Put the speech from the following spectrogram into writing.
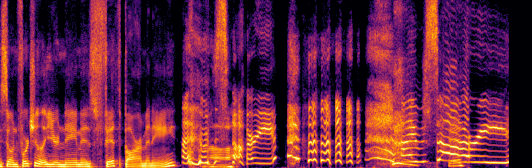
so unfortunately, your name is Fifth Barmony. I'm Uh, sorry. I'm sorry.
